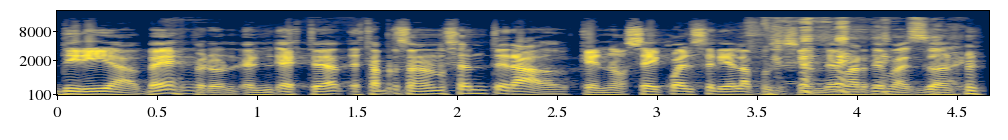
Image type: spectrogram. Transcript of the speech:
diría, ves, pero este, esta persona no se ha enterado, que no sé cuál sería la posición de Martin McDonald.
